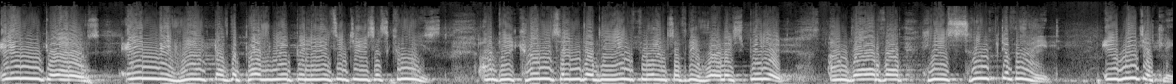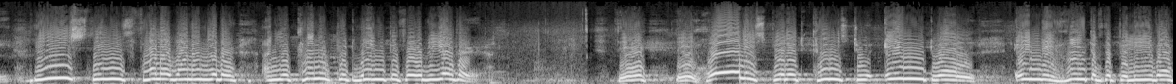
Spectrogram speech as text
indwells in the heart of the person who believes in Jesus Christ. And he comes under the influence of the Holy Spirit, and therefore he is sanctified immediately. These things follow one another, and you cannot put one before the other. The, the Holy Spirit comes to indwell in the heart of the believer,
